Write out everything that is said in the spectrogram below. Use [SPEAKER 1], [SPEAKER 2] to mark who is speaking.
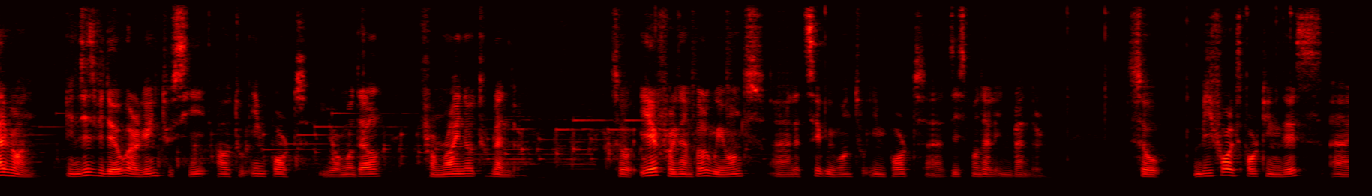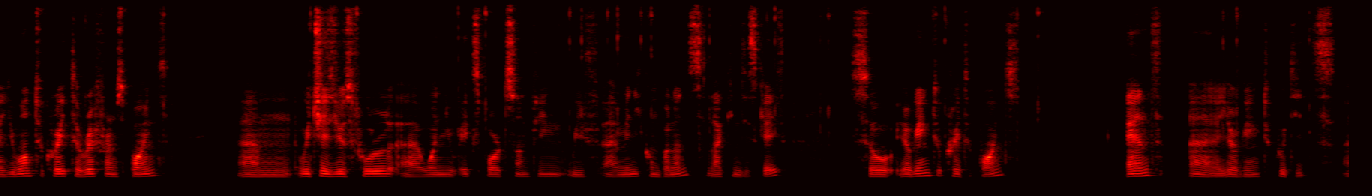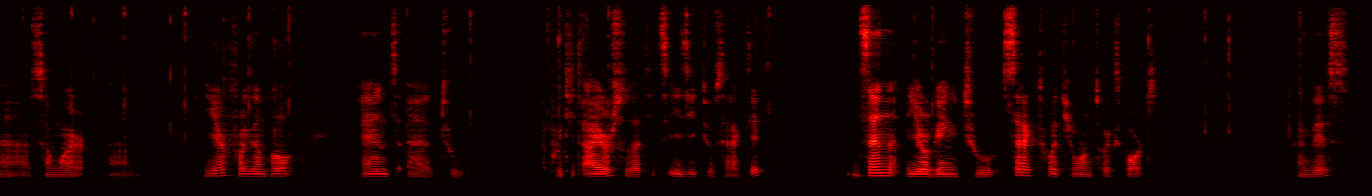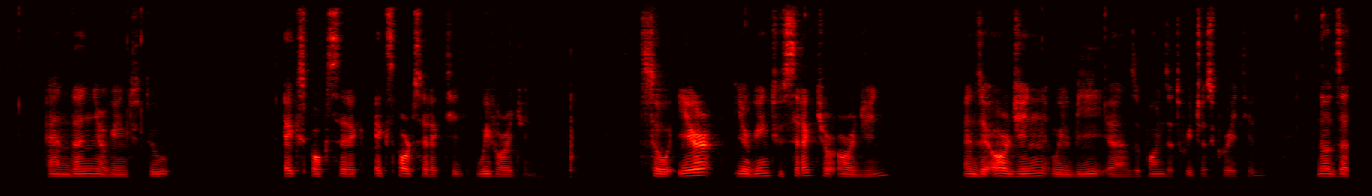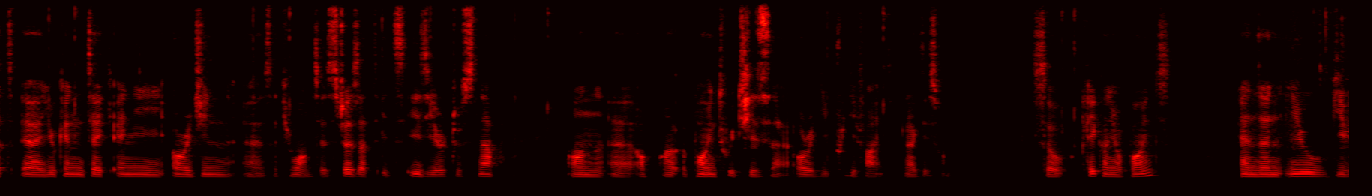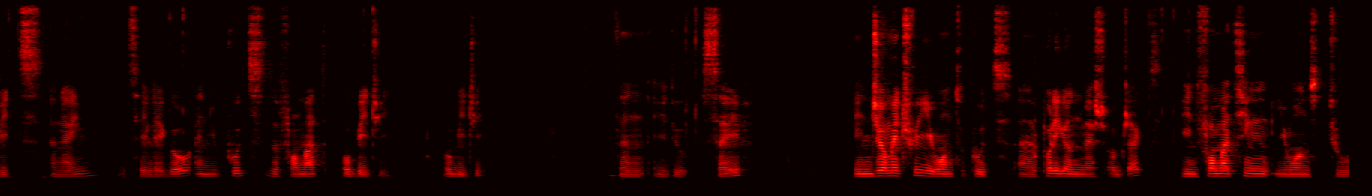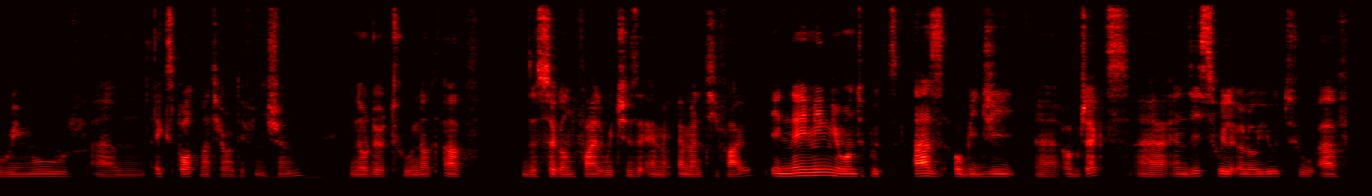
[SPEAKER 1] Hi everyone, in this video we are going to see how to import your model from Rhino to Blender. So here for example we want, uh, let's say we want to import uh, this model in Blender. So before exporting this uh, you want to create a reference point um, which is useful uh, when you export something with uh, many components like in this case. So you're going to create a point and uh, you're going to put it somewhere um, here for example and uh, to put it higher so that it's easy to select it. Then you're going to select what you want to export like this. And then you're going to do export select export selected with origin. So here you're going to select your origin and the origin will be uh, the point that we just created Note that uh, you can take any origin uh, that you want. It's just that it's easier to snap on uh, a, a, point which is uh, already predefined, like this one. So click on your point, and then you give it a name, let's say Lego, and you put the format OBJ. OBJ. Then you do save. In geometry, you want to put a polygon mesh object, in formatting, you want to remove um, export material definition in order to not have the second file, which is the MLT file. In naming, you want to put as OBJ uh, objects, uh, and this will allow you to have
